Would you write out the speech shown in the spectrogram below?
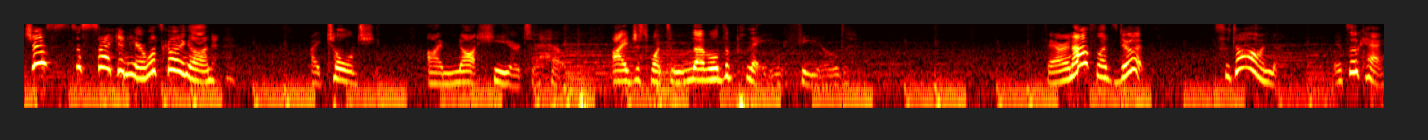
Just a second here, what's going on? I told you, I'm not here to help. I just want to level the playing field. Fair enough, let's do it. Zidane, it's okay.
